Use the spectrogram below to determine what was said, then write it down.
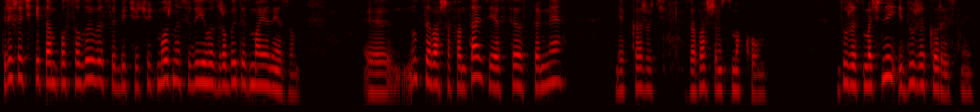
Трішечки там посолили собі чуть-чуть, можна сюди його зробити з майонезом. Е, Ну, це ваша фантазія, все остальне, як кажуть, за вашим смаком. Дуже смачний і дуже корисний.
